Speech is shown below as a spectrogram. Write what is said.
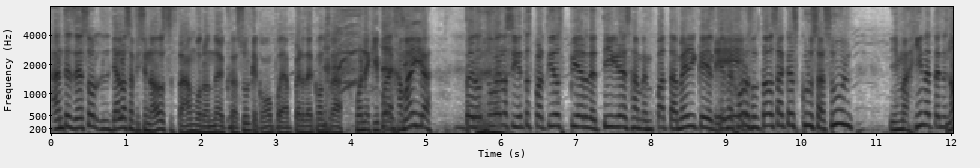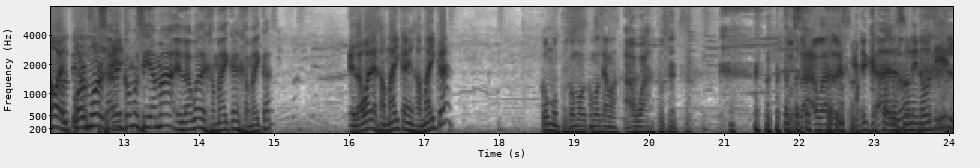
Antes de eso, ya los aficionados estaban muriendo de Cruz Azul, que cómo podía perder contra un equipo de Jamaica. Pero tú ves los siguientes partidos, pierde Tigres, empata América y el que mejor resultado saca es Cruz Azul. Imagínate en No, el ¿Saben eh, cómo se llama el agua de Jamaica en Jamaica? ¿El agua de Jamaica en Jamaica? ¿Cómo? Pues, ¿Cómo, cómo se llama? Agua. Pues, pues agua. Eres un inútil.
